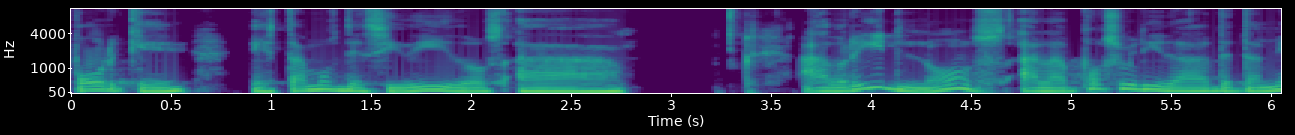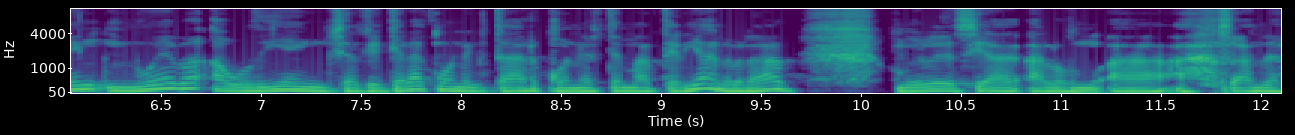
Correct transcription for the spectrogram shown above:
Porque estamos decididos a abrirnos a la posibilidad de también nueva audiencia que quiera conectar con este material, ¿verdad? Como yo le decía a, los, a, Sandra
